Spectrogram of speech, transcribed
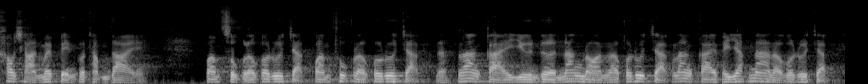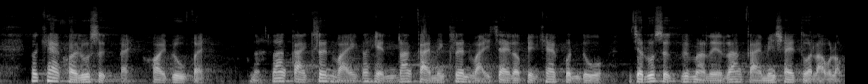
เข้าฌานไม่เป็นก็ทำได้ ความสุขเราก็รู้จักความทุกข์เราก็รู้จักนะร่างกายยืนเดินนั่งนอน เราก็รู้จักร่างกายพยักหน้าเราก็รู้จัก ก็แค่คอยรู้สึกไปคอยดูไปนะร่างกายเคลื่อนไหวก็เห็นร่างกายมันเคลื่อนไหวใจ เราเป็นแค่คนดู จะรู้สึกขึ้นมาเลยร่างกายไม่ใช่ตัวเราหรอก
